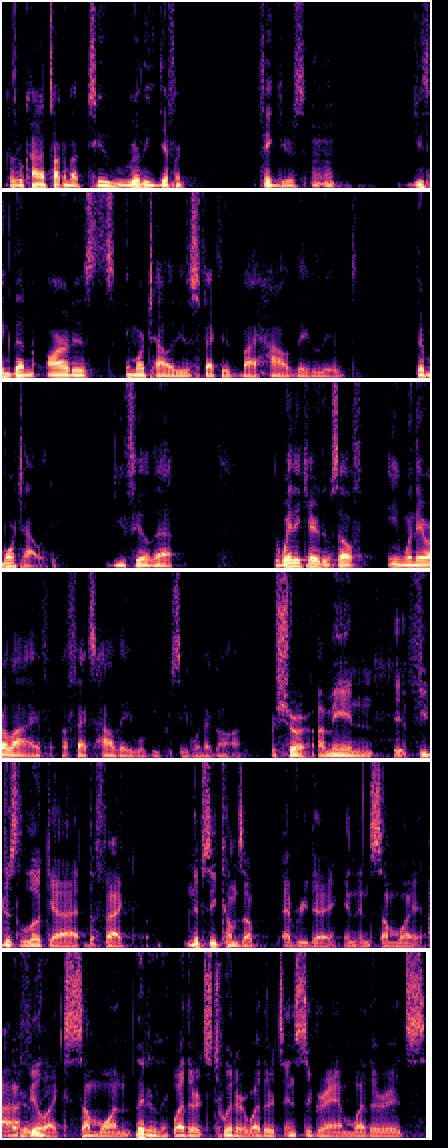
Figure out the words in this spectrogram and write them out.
because we're kind of talking about two really different figures, mm-hmm. do you think that an artist's immortality is affected by how they lived their mortality? Do you feel that the way they carried themselves in, when they were alive affects how they will be perceived when they're gone? For sure. I mean, if you just look at the fact Nipsey comes up every day in, in some way. I I feel like someone Literally. whether it's Twitter, whether it's Instagram, whether it's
